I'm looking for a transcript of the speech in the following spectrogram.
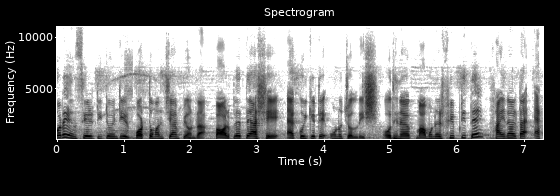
করে এনসিএল টি টোয়েন্টির বর্তমান চ্যাম্পিয়নরা। পাওয়ার প্লেতে আসে এক উইকেটে উনচল্লিশ। অধিনায়ক মামুনের ফিফটিতে ফাইনালটা এক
